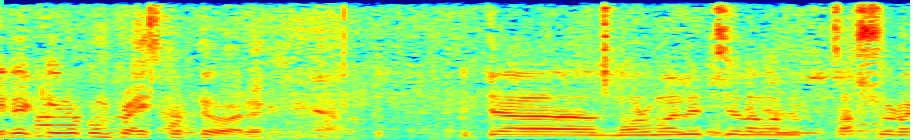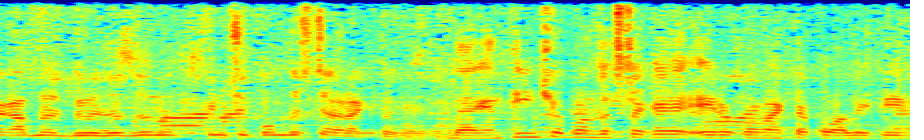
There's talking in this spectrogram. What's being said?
এটা কীরকম প্রাইস করতে পারে? এটা নর্মালি ছিল আমাদের চারশো টাকা আপনার দুই হাজার জন্য তিনশো পঞ্চাশ টাকা রাখতে পারব। দেখেন তিনশো পঞ্চাশ টাকায় এরকম একটা কোয়ালিটির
